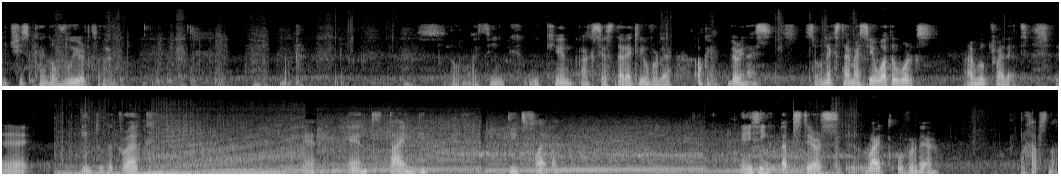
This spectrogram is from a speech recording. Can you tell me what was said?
which is kind of weird okay so I think we can access directly over there okay very nice so next time I see a waterworks I will try that uh, into the truck and and time did did fly by Anything upstairs, uh, right over there? Perhaps not.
